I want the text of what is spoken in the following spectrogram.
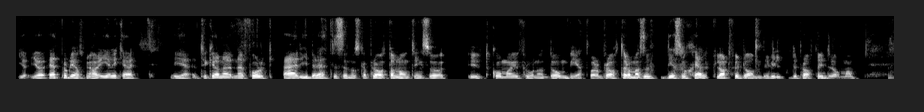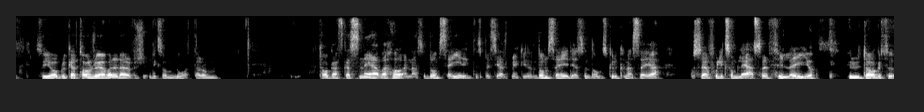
Jag, jag, ett problem som jag har, Erik, här, är, tycker jag, när, när folk är i berättelsen och ska prata om någonting så utgår man ju från att de vet vad de pratar om. Alltså det som är självklart för dem, det, vill, det pratar ju inte de om. Så jag brukar ta en rövare där och liksom låta dem ta ganska snäva hörn. Alltså de säger inte speciellt mycket, utan de säger det som de skulle kunna säga och sen får liksom läsaren fylla i. Och överhuvudtaget så,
